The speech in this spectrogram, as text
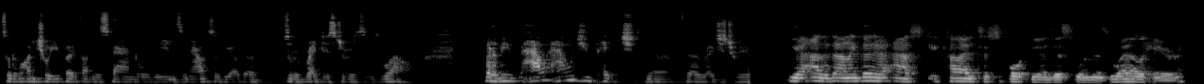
sort of I'm sure you both understand all the ins and outs of the other sort of registers as well. But I mean, how, how would you pitch the, the registry? Yeah, Alan, and I'm going to ask Kyle to support me on this one as well here.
